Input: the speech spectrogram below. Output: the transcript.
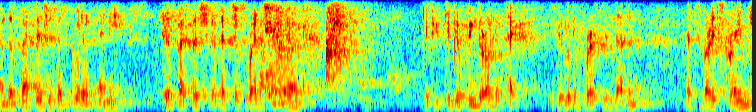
And this passage is as good as any. the passage that has just read out to us. If you keep your finger on the text, if you look at verse 11, it's very strange.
